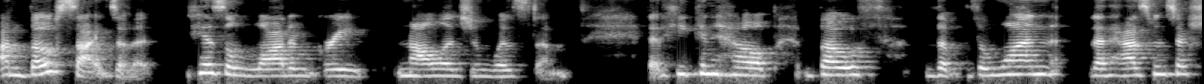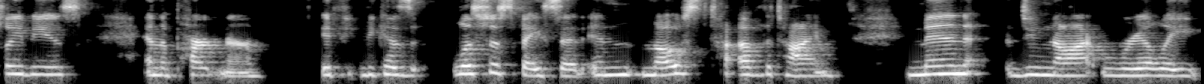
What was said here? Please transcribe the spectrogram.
on both sides of it he has a lot of great knowledge and wisdom that he can help both the the one that has been sexually abused and the partner. If because let's just face it in most of the time men do not really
